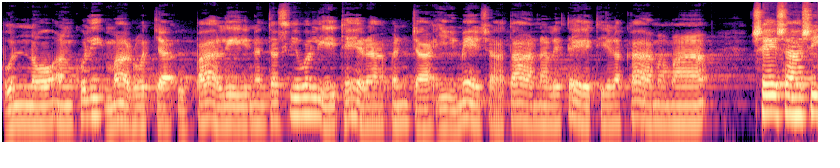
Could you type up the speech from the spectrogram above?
ปุณโนอังคุลิมาโรจะอุปาลีนันทสิวลีเทราปัญจาอีเมชาตานาเลเตทีละกามมา เซสาสิ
